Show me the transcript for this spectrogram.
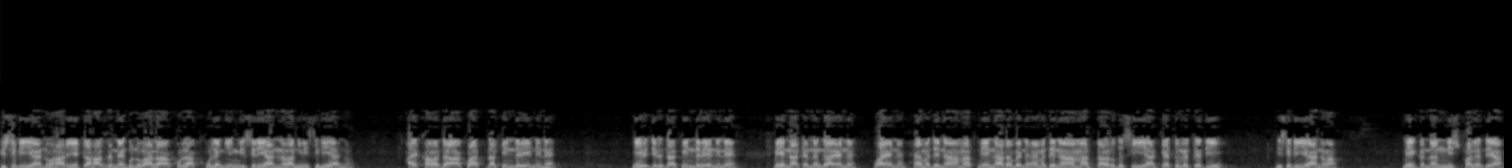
විසිරී යනවා. හරියට අහකට නැගුණු වලාකුලක් හුලඟින් විසිරී යනවා වගේ විසිරී යනවා. අය කවදාකවත් දකින්න වෙන්නේ නැහැ. මේ විදිහට දකින්න වෙන්නේ නැහැ. මේ නටන ගායන වයන හැම දිනමත් මේ නරඹන හැම දිනමත් අවුරුදු 100ක් ඇතුළතදී විසිරී යනවා. මේක නම් නිෂ්ඵල දෙයක්.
